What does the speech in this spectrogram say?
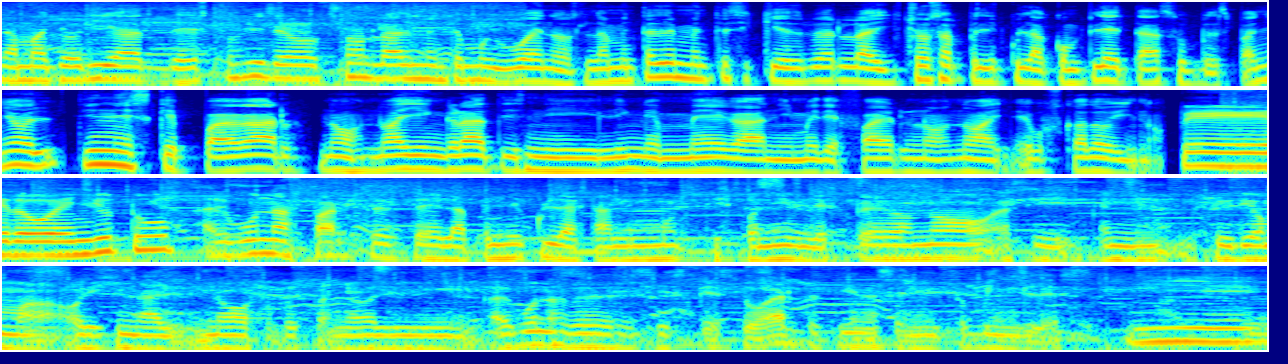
La mayoría de estos videos son realmente muy buenos. Lamentablemente si quieres ver la dichosa película completa sobre español, tienes que pagar. No, no hay en gratis, ni link en Mega, ni Mediafire, no, no hay. He buscado y no. Pero en YouTube algunas partes de la película están disponibles, pero no así en su idioma original, no español. Y algunas veces si es que suerte tienes en YouTube inglés. Y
